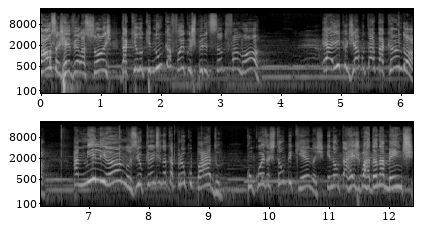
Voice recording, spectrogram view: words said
falsas revelações daquilo que nunca foi que o Espírito Santo falou. É aí que o diabo está atacando, ó, há mil anos e o crente ainda está preocupado com coisas tão pequenas e não está resguardando a mente.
